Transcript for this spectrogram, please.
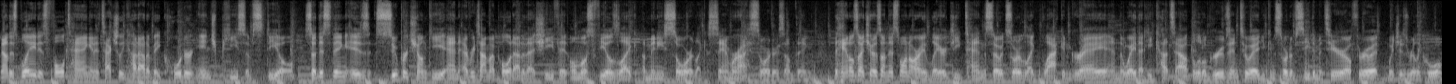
Now this blade is full tang and it's actually cut out of a quarter inch piece of steel. So this thing is super chunky and every time I pull it out of that sheath it almost feels like a mini sword, like a samurai sword or something. The handles I chose on this one are a Layer G10, so it's sort of like black and gray, and the way that he cuts out the little grooves into it, you can sort of see the material through it, which is really cool.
